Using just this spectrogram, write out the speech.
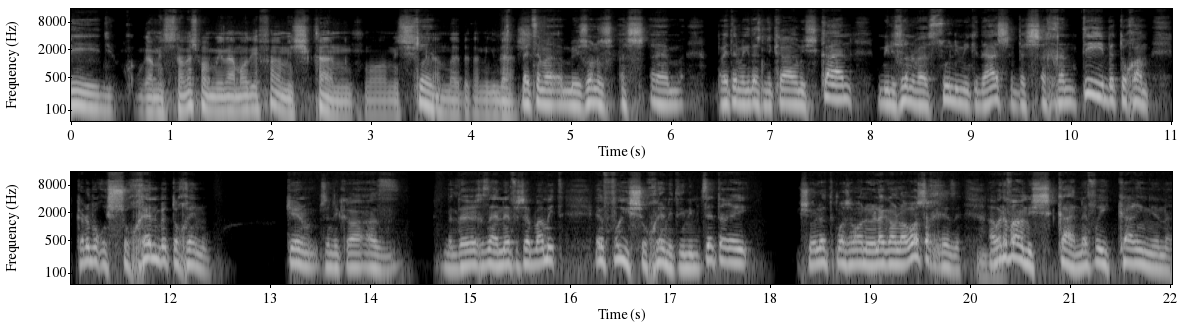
בדיוק. הוא גם משתמש פה במילה מאוד יפה, משכן, כמו משכן כן. בבית המקדש. בעצם מלשון, הש- אמ, בית המקדש נקרא משכן, מלשון ועשו לי מקדש, ושכנתי בתוכם. ברוך הוא שוכן בתוכנו. כן, שנקרא, אז בדרך זה הנפש הבעמית, איפה היא שוכנת? היא נמצאת הרי, היא שואלת, כמו שאמרנו, אולי גם לראש אחרי זה, אבל איפה המשכן? איפה עיקר עניינה?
